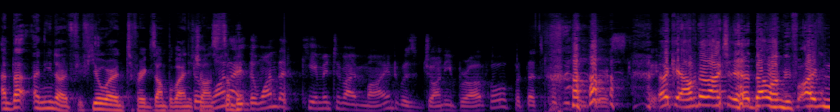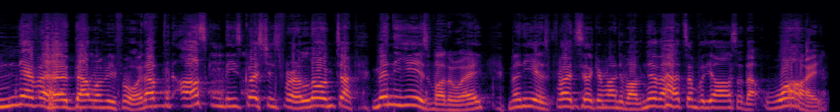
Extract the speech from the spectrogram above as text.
And that, and you know, if, if you were into, for example, by any The chance, one, some I, the one that came into my mind was Johnny Bravo, but that's probably the worst. Okay, I've never actually heard that one before. I've never heard that one before. And I've been asking these questions for a long time. Many years, by the way. Many years. Prior to Silicon Roundabout, I've never had somebody answer that. Why?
